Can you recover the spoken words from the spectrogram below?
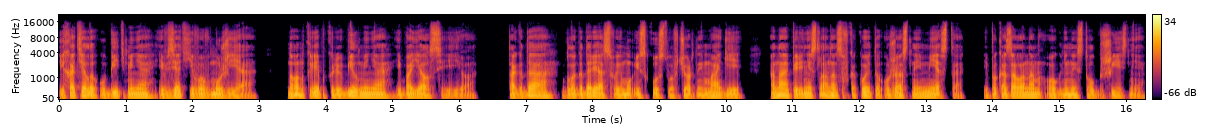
и хотела убить меня и взять его в мужья. Но он крепко любил меня и боялся ее. Тогда, благодаря своему искусству в черной магии, она перенесла нас в какое-то ужасное место и показала нам огненный столб жизни,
